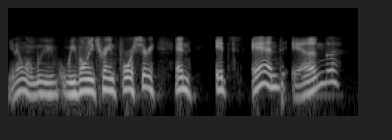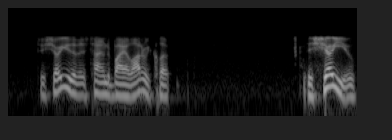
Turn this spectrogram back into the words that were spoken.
You know, when we we've only trained four Syrian, and it's and and to show you that it's time to buy a lottery clip. To show you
